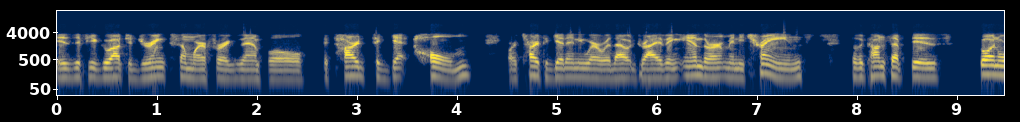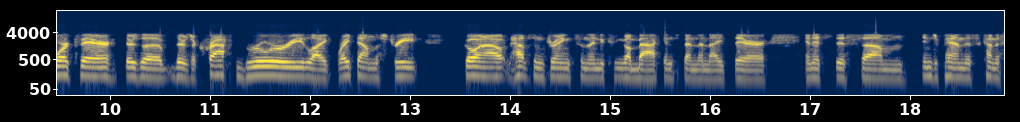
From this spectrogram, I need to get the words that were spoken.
is if you go out to drink somewhere, for example, it's hard to get home or it's hard to get anywhere without driving and there aren't many trains. So the concept is go and work there. There's a there's a craft brewery like right down the street. Going out, have some drinks, and then you can come back and spend the night there. And it's this um, in Japan, this kind of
